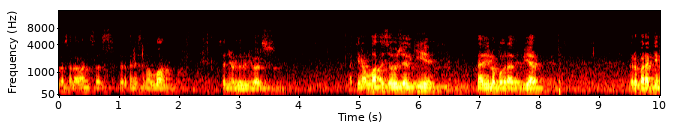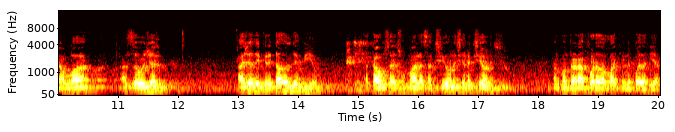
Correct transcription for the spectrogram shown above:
las alabanzas pertenecen a Allah, Señor del universo. A quien Allah Azza wa Jal guíe, nadie lo podrá desviar. Pero para quien Allah Azza wa Jal haya decretado el desvío a causa de sus malas acciones y elecciones, no encontrará fuera de Allah quien le pueda guiar.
